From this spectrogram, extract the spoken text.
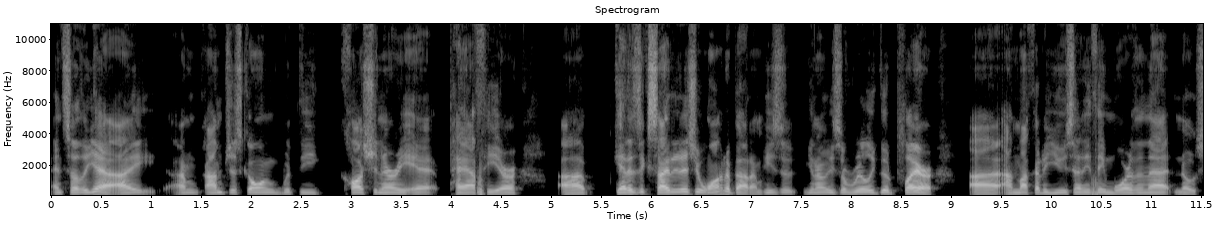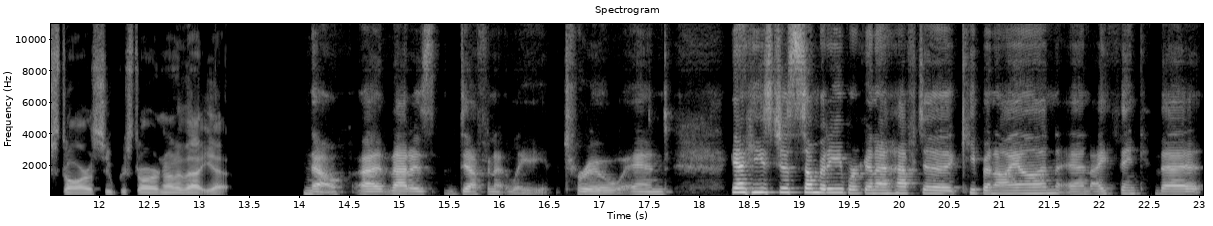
And so yeah, I I'm I'm just going with the cautionary eh, path here. Uh get as excited as you want about him. He's a you know, he's a really good player. Uh, I'm not going to use anything more than that. No star, superstar, none of that yet. No, uh, that is definitely true. And yeah, he's just somebody we're going to have to keep an eye on. And I think that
